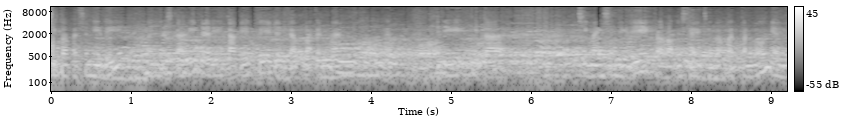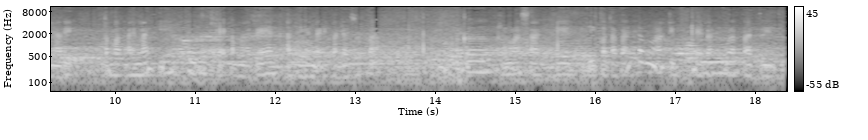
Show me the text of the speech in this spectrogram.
Cibabat sendiri banyak sekali dari KBP dari Kabupaten Bandung jadi kita Cimahi sendiri kalau misalnya Cibabat penuh ya nyari tempat lain lagi. Kayak kemarin ada yang daripada suka sakit di kota Bandung lah di daerah Buah Batu itu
